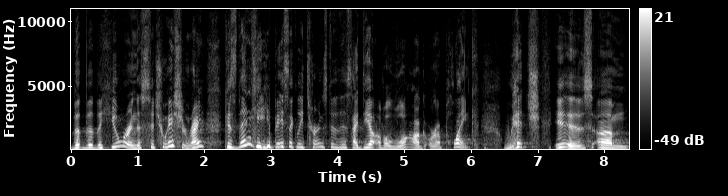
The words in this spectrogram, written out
the, the, the, humor in this situation, right? Because then he, he basically turns to this idea of a log or a plank, which is, um,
